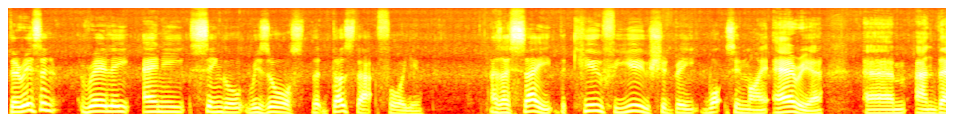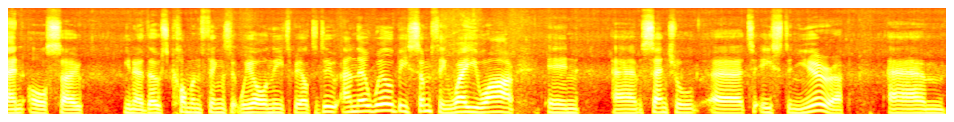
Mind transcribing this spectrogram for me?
There isn't really any single resource that does that for you. As I say, the cue for you should be what's in my area, um, and then also you know those common things that we all need to be able to do and there will be something where you are in um, central uh, to eastern europe um,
